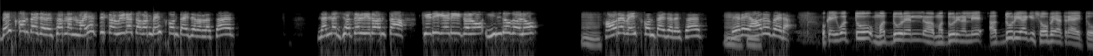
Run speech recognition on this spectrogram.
ಬೇಯಿಸ್ಕೊಂತಾ ಇದ್ದಾರೆ ಸರ್. ನನ್ನ ವೈಯಕ್ತಿಕ ವಿಡಿಯೋ ತಗೊಂಡು ಬೇಯಿಸ್ಕೊಂತಾ ಇದ್ದಾರಲ್ಲ ಸರ್. ನನ್ನ ಜೊತೆಲಿರೋಂಥ ಕಿಡಿಗೇಡಿಗಳು ಹಿಂದೂಗಳು ಹ್ಮ್. ಅವರೇ ಬೇಯಿಸ್ಕೊಂತಾ ಇದ್ದಾರೆ ಸರ್. ಬೇರೆ ಯಾರು ಬೇಡ. ಓಕೆ ಇವತ್ತು ಮದ್ದೂರಲ್ಲಿ ಮದ್ದೂರಿನಲ್ಲಿ ಅದ್ದೂರಿಯಾಗಿ ಶೋಭಾಯಾತ್ರೆ ಆಯಿತು.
